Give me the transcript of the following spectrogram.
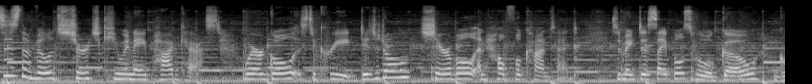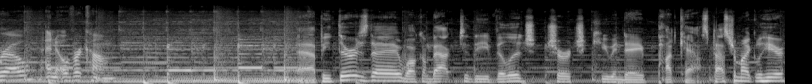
This is the Village Church Q&A podcast, where our goal is to create digital, shareable, and helpful content to make disciples who will go, grow, and overcome. Happy Thursday. Welcome back to the Village Church Q&A podcast. Pastor Michael here,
